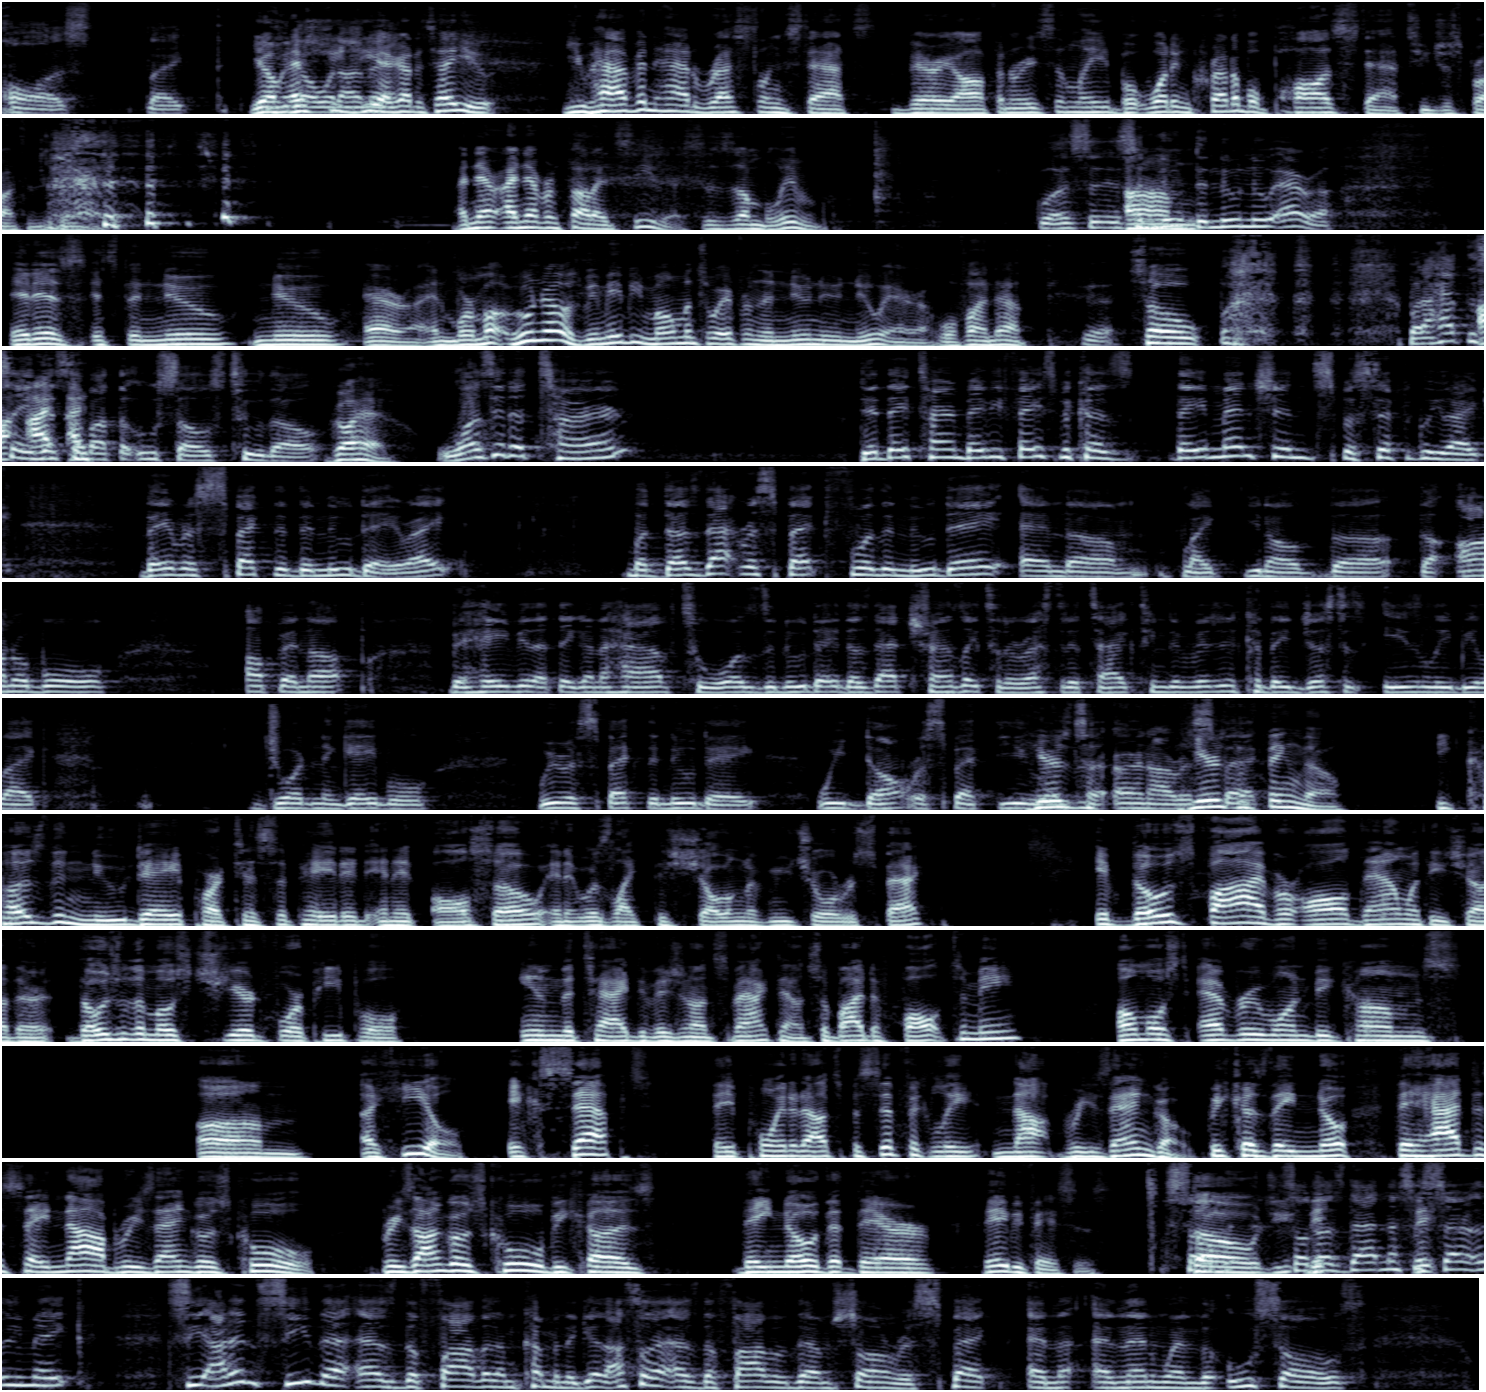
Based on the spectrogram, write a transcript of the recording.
pause. Like Yo, you know what SGG, I, mean? got to tell you, you haven't had wrestling stats very often recently, but what incredible pause stats you just brought to the table. I never, I never thought I'd see this. This is unbelievable. Well, it's, it's a Um, new, the new new era. It is. It's the new, new era, and we're mo- who knows? We may be moments away from the new, new, new era. We'll find out. Yeah. So, But I have to say I- this I- about the Usos too, though. go ahead. Was it a turn? Did they turn babyface? Because they mentioned specifically like they respected the New Day, right? But does that respect for the New Day and um like you know the the honorable up and up behavior that they're gonna have towards the New Day does that translate to the rest of the tag team division? Could they just as easily be like Jordan and Gable? We respect the New Day. We don't respect you here's and to the, earn our respect. here's the thing though because the new day participated in it also and it was like this showing of mutual respect if those five are all down with each other those are the most cheered for people in the tag division on smackdown. So by default to me almost everyone becomes um a heel except they pointed out specifically not Breezango because they know they had to say nah Breezango's cool. Breezango's cool because they know that they're baby faces so, So, do you- so they- does that they- necessarily make? See, I didn't see that as the five of them coming together. I saw that as the five of them showing respect, and and then when the Usos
